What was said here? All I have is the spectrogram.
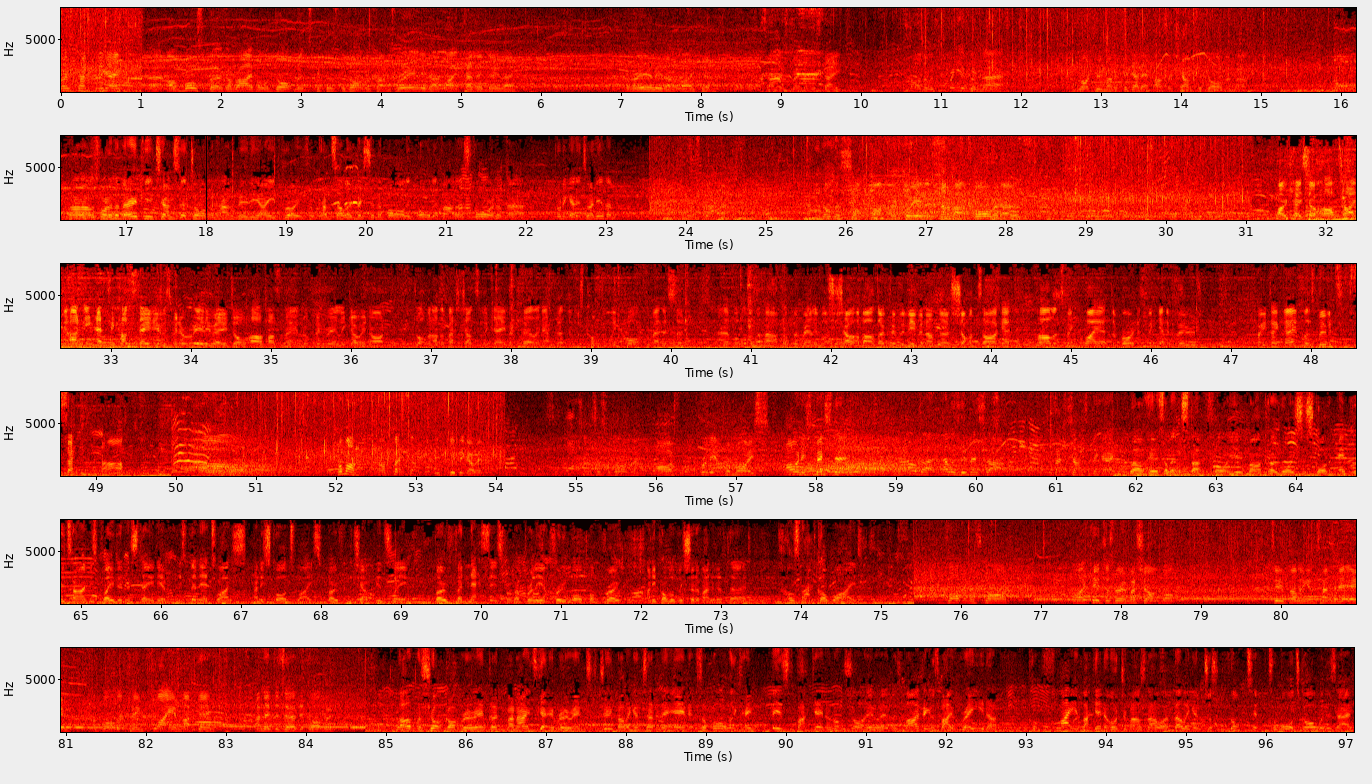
First chance of the game. Of Wolfsburg, a rival of Dortmund's, because the Dortmund fans really don't like Kevin, do they? They really don't like him. Sally's made a mistake. Oh, there was three of them there. And Rodri managed to get it. That's a chance for Dortmund, that. Well, that was one of the very few chances that Dortmund had. Meunier broke from Cancelo missing the ball. He pulled it back. There was four of them there. Couldn't get it to any of them. Another shot block from Grealish. Done about four of those. Okay, so half time at the Etihad Stadium. It's been a really, really dull half, hasn't it? Nothing really going on. Dortmund had the best chance of the game, a curling effort that was comfortably caught from Ederson. Uh, but other than that, nothing really much to shout about. I don't think we've even had the shot on target. Haaland's been quiet, De Bruyne has been getting booed. Pretty dead game. Let's move into the second half. Oh. Come on, that's better. To keep it going. Chances for Dortmund. Oh, brilliant from Reus. Oh, and he's missed it. How the hell has he missed that? The best chance of the game. Well, here's a little stat for you. Marco Reus has scored every time he's played in the stadium. He's been here twice and he scored twice, both in the Champions League. Both finesses from a brilliant through ball put through, and he probably should have added a third. How's that gone wide? Dortmund has scored. Well, kid just ruined my shot, but Jude Bellingham 10 minute in, a ball that came flying back in, and they deserved it, Dortmund. Well, my shot got ruined and my night's getting ruined. Jude Bellingham headed it in. It was a ball that came fizzed back in. I'm not sure who it was by. I think it was by Rayner. Come flying back in at 100 miles an hour. Bellingham just knocked it towards goal with his head.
